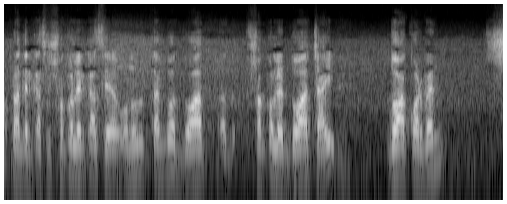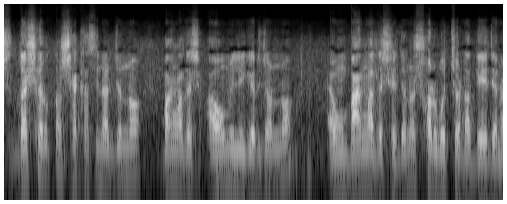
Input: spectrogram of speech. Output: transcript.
আপনাদের কাছে, সকলের কাছে অনুরোধ থাকব, দোয়া, সকলের দোয়া চাই। দোয়া করবেন দেশরত্ন শেখ হাসিনার জন্য, বাংলাদেশ আওয়ামী লীগের জন্য এবং বাংলাদেশের জন্য সর্বোচ্চটা দিয়ে যেন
